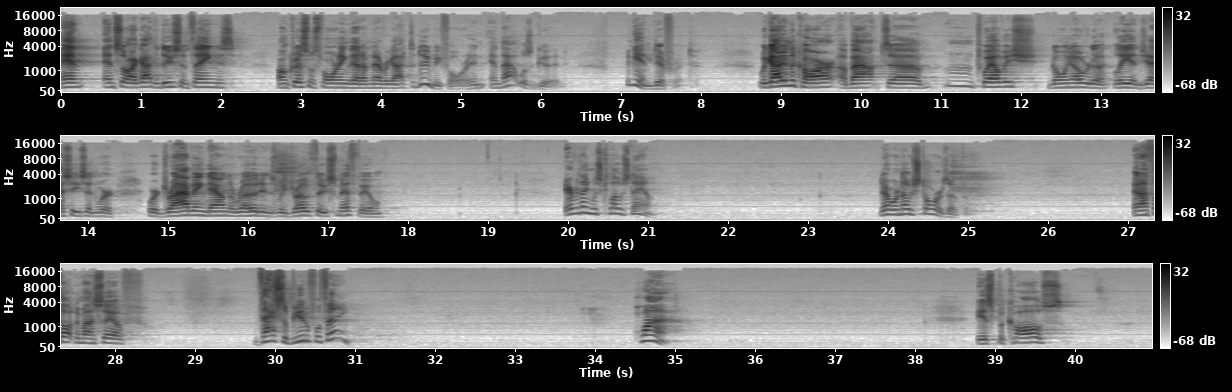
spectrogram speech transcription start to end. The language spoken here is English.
And, and so I got to do some things on Christmas morning that I've never got to do before, and, and that was good. Again, different. We got in the car about uh, 12 ish, going over to Lee and Jesse's, and we're, we're driving down the road. And as we drove through Smithville, everything was closed down. There were no stores open. And I thought to myself, that's a beautiful thing. Why? It's because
